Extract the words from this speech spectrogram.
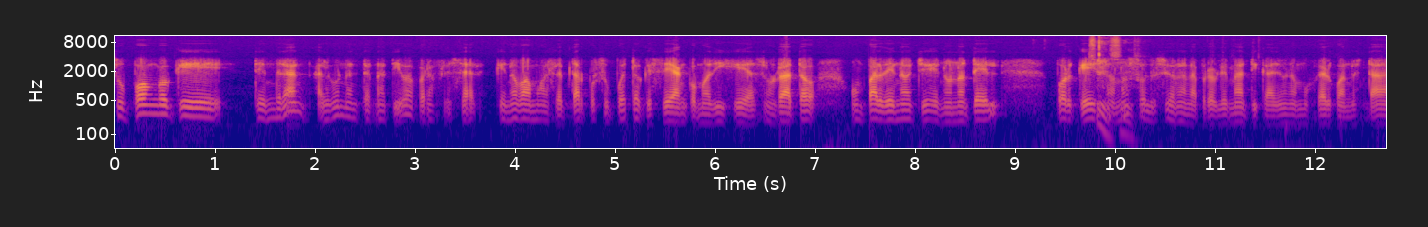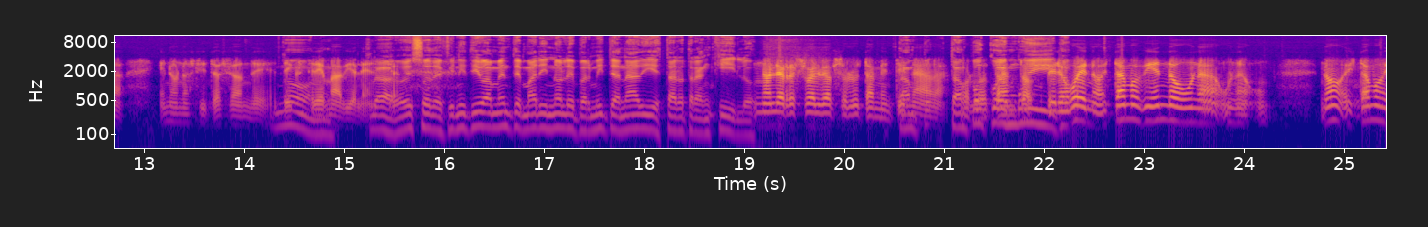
supongo que tendrán alguna alternativa para ofrecer, que no vamos a aceptar, por supuesto, que sean, como dije hace un rato, un par de noches en un hotel, porque eso no soluciona la problemática de una mujer cuando está en una situación de, extrema violencia. Claro, eso definitivamente, Mari, no le permite a nadie estar tranquilo. No le resuelve absolutamente nada. Tampoco es muy... Pero bueno, estamos viendo una... una no, estamos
